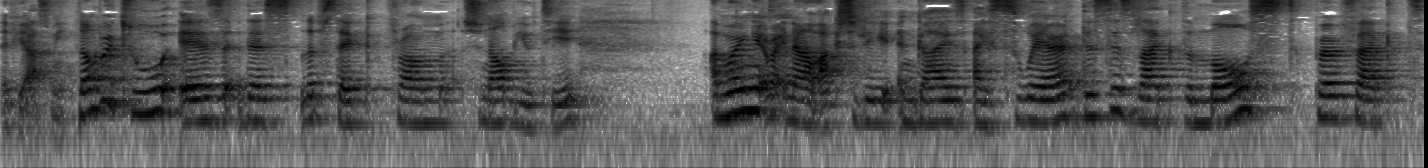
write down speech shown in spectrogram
if you ask me. Number two is this lipstick from Chanel Beauty. I'm wearing it right now actually and guys I swear this is like the most perfect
